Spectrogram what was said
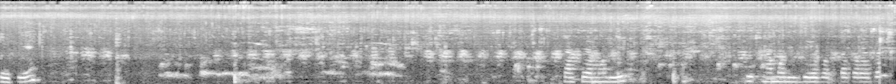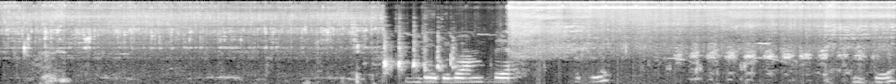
থেকে কাঁচা মরিচ, শুকনা মরিচ দিয়ে ভর্তা করা যায়। দিয়ে দিলাম পেঁয়াজ পেঁয়াজ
